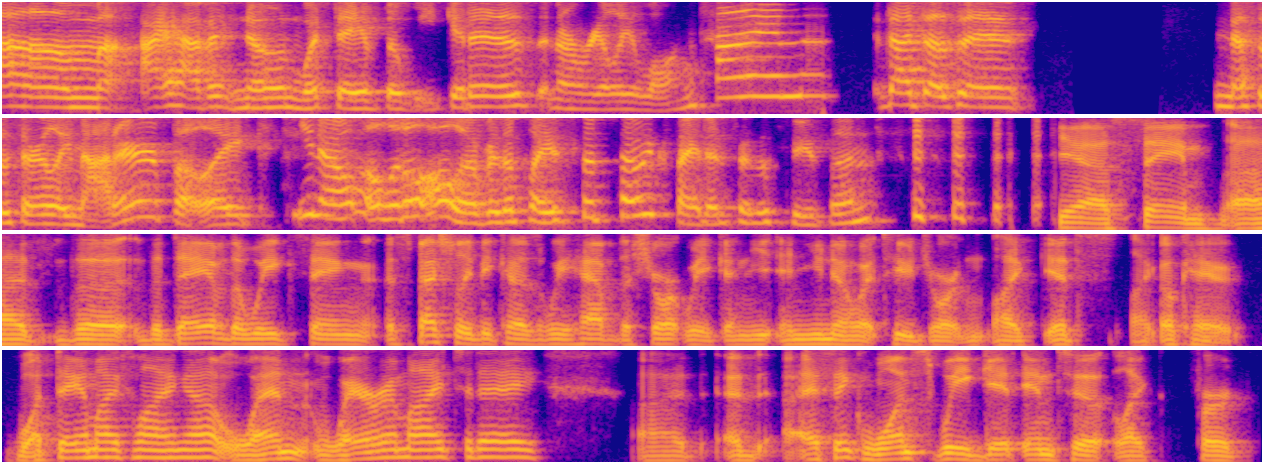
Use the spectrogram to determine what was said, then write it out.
Um, I haven't known what day of the week it is in a really long time. That doesn't necessarily matter, but like, you know, a little all over the place, but so excited for the season. Yeah, same. Uh, the the day of the week thing, especially because we have the short week, and you, and you know it too, Jordan. Like it's like, okay, what day am I flying out? When? Where am I today? Uh, and I think once we get into like for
